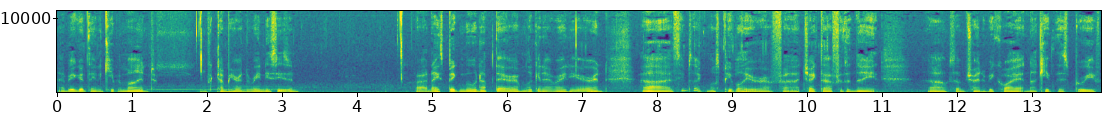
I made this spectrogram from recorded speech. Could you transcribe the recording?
That'd be a good thing to keep in mind if we come here in the rainy season. A nice big moon up there I'm looking at right here, and uh, it seems like most people here have uh, checked out for the night. Uh, so I'm trying to be quiet and I'll keep this brief.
